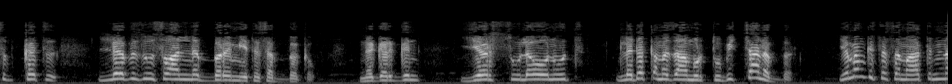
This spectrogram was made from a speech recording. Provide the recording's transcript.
ስብከት ለብዙ ሰው አልነበረም የተሰበከው። ነገር ግን የእርሱ ለሆኑት ለደቀ መዛሙርቱ ብቻ ነበር። የመንግሥተ ሰማያትና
